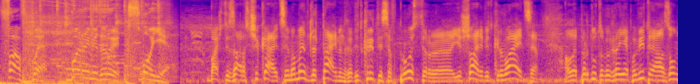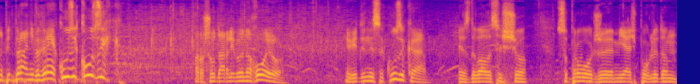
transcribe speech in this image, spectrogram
Фавбет. Бери від гри своє. Бачите, зараз чекають цей момент для таймінга відкритися в простір. Е, Єшарі відкривається, але Пердута виграє повітря, а зону підбирання виграє Кузик. Кузик! Хороший удар лівою ногою від Дениса Кузика. Здавалося, що супроводжує м'яч поглядом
